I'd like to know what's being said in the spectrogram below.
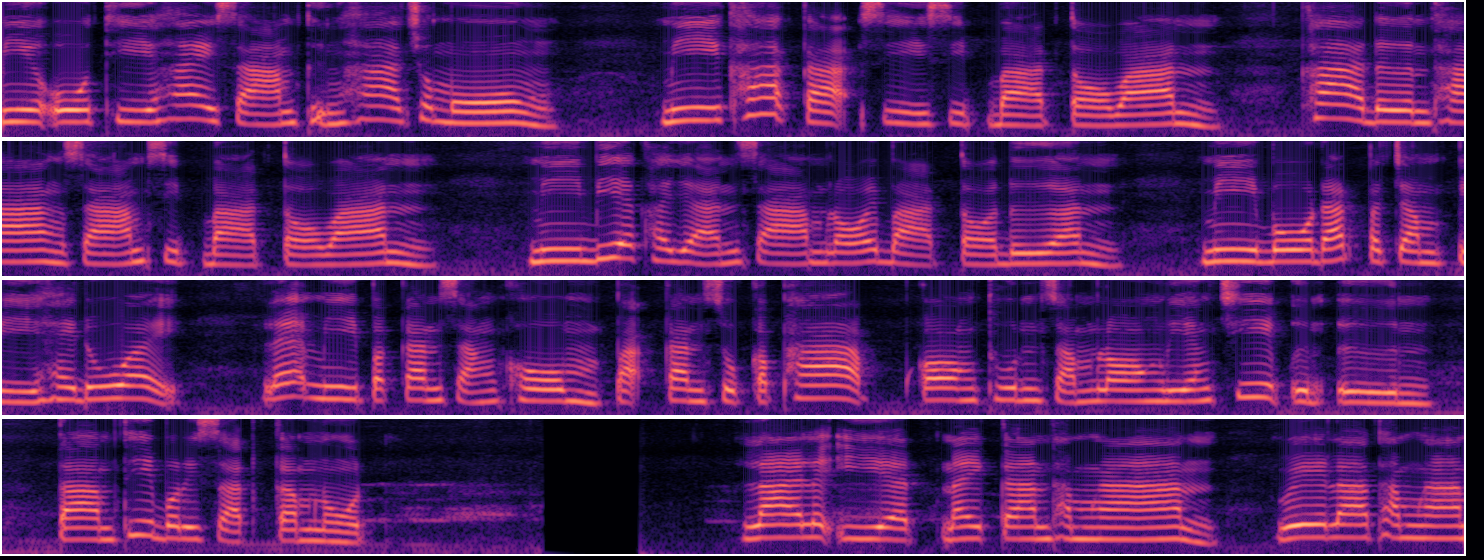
มี OT ให้3-5ชั่วโมง มีค่ากะ40บาทต่อวัน ค่าเดินทาง30บาทต่อวัน มีเบี้ยขยัน300บาทต่อเดือน มีโบนัสประจำปีให้ด้วย และมีประกันสังคม ประกันสุขภาพ กองทุนสำรองเลี้ยงชีพอื่น ๆ ตามที่บริษัทกำหนด รายละเอียดในการทำงาน เวลาทำงาน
